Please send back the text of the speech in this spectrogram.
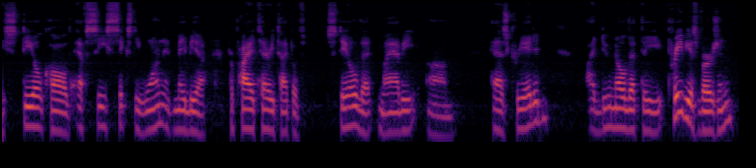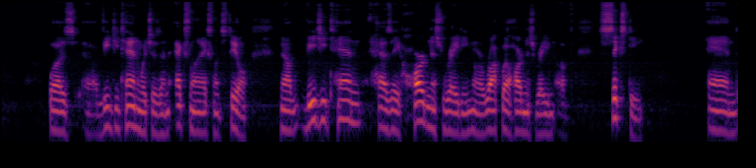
a steel called FC61. It may be a proprietary type of steel that Miyabi um, has created. I do know that the previous version was uh, VG10, which is an excellent, excellent steel. Now, VG10 has a hardness rating, or a Rockwell hardness rating of 60. And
